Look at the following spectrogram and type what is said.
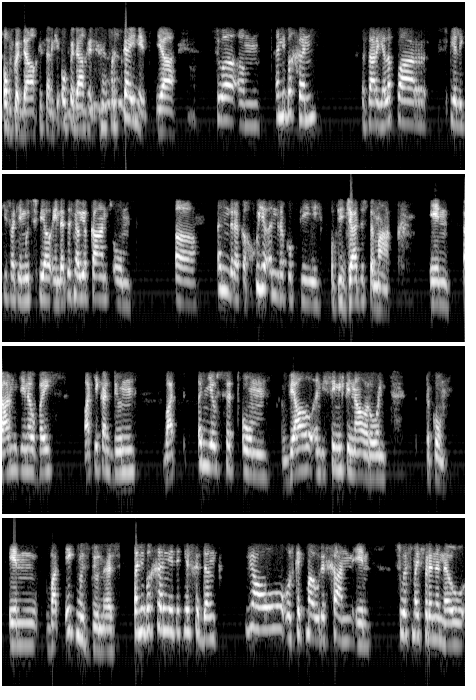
opgedaag het, sal ek opgedaag het verskyn het. Ja. So um in die begin is daar 'n hele paar speletjies wat jy moet speel en dit is nou jou kans om 'n uh, indruk, 'n goeie indruk op die op die judges te maak. En daar moet jy nou wys wat jy kan doen, wat in jou sit om wel in die semifinaal rond te kom. En wat ek moes doen is in die begin het ek eers gedink ja, ons kyk maar hoe dit gaan en soos my vriende nou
